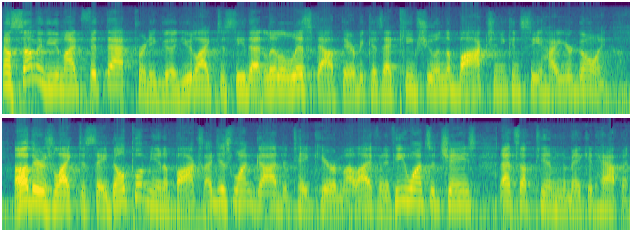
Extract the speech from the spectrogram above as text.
Now, some of you might fit that pretty good. You like to see that little list out there because that keeps you in the box and you can see how you're going. Others like to say, Don't put me in a box. I just want God to take care of my life. And if He wants a change, that's up to Him to make it happen.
